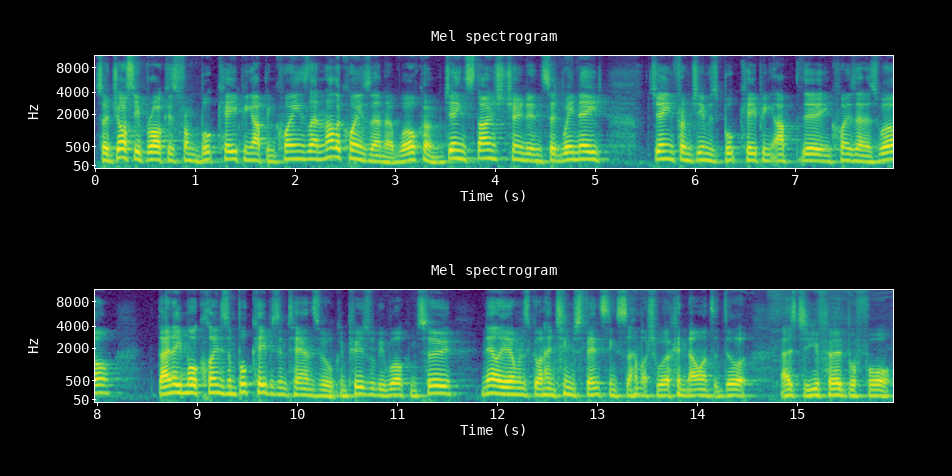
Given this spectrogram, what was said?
So Jossie Brock is from bookkeeping up in Queensland. Another Queenslander. Welcome. Gene Stones tuned in and said we need Gene from Jim's bookkeeping up there in Queensland as well. They need more cleaners and bookkeepers in Townsville. Computers will be welcome too. Nellie Irwin's gone and Jim's fencing so much work and no one to do it, as you've heard before.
